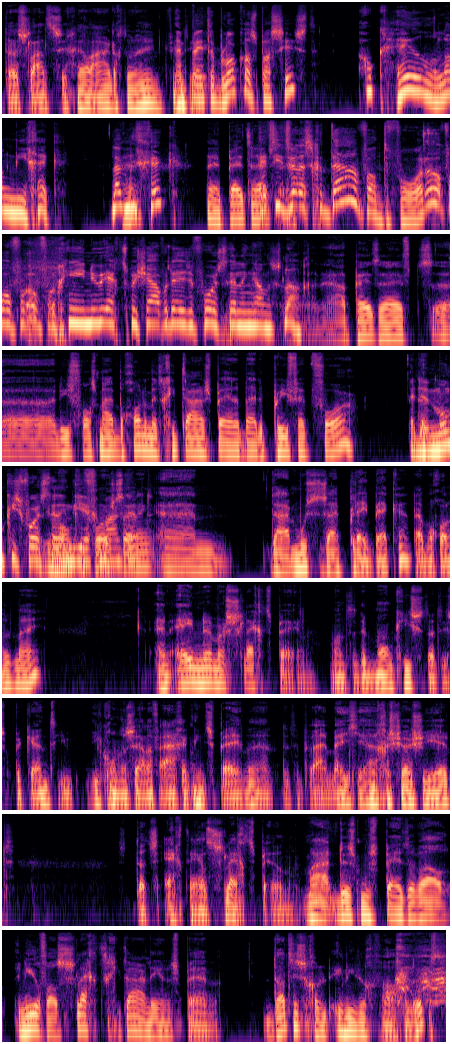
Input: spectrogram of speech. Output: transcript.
Daar slaat ze zich heel aardig doorheen. En Peter Blok als bassist? Ook heel lang niet gek. Lang niet gek? Nee, Peter heeft hij het wel eens gedaan van tevoren? Of, of, of, ging je nu echt speciaal voor deze voorstelling aan de slag? Ja, Peter heeft, uh, die is volgens mij begonnen met gitaarspelen bij de Prefab 4. Bij de Monkeys voorstelling Monkey die je gemaakt hebt? En daar moesten zij playbacken, daar begon het mee. En één nummer slecht spelen. Want de Monkeys, dat is bekend, die, die konden zelf eigenlijk niet spelen. En dat hebben wij een beetje gechargeerd dat ze echt heel slecht speelden. Maar dus moest Peter wel in ieder geval slecht gitaar leren spelen. Dat is in ieder geval gelukt.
